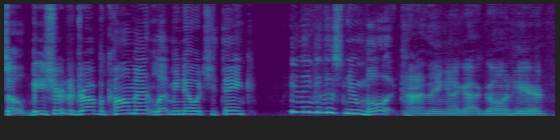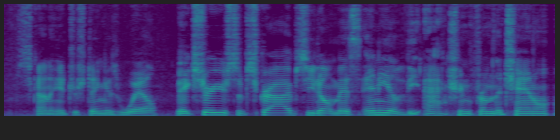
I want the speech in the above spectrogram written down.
So be sure to drop a comment. Let me know what you think. You think of this new mullet kind of thing I got going here? It's kind of interesting as well. Make sure you're subscribed so you don't miss any of the action from the channel.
